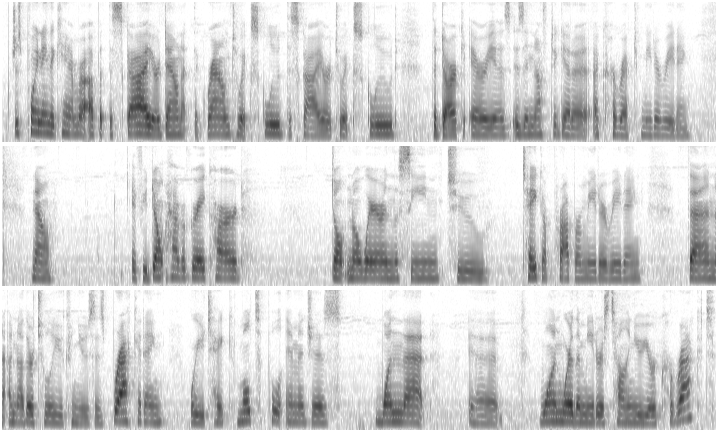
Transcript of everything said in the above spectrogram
just pointing the camera up at the sky or down at the ground to exclude the sky or to exclude the dark areas is enough to get a, a correct meter reading. Now, If you don't have a gray card, don't know where in the scene to take a proper meter reading, then another tool you can use is bracketing, where you take multiple images, one that, uh, one where the meter is telling you you're correct,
